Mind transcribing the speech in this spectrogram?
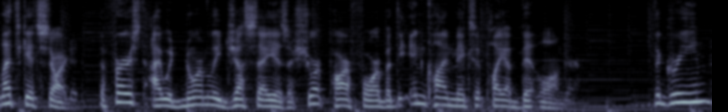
Let's get started. The first I would normally just say is a short par 4, but the incline makes it play a bit longer. The green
